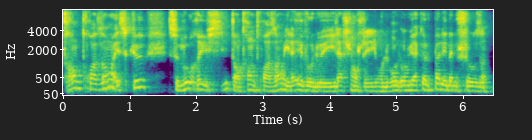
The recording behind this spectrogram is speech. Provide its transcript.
33 ans. Est-ce que ce mot réussite, en 33 ans, il a évolué, il a changé? On ne lui accole pas les mêmes choses?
